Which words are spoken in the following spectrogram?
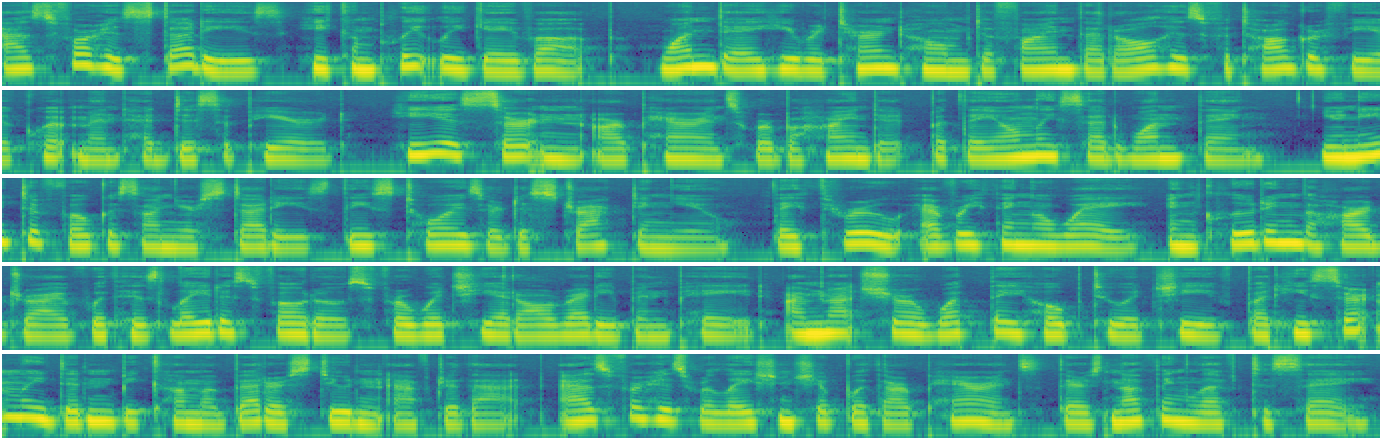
As for his studies, he completely gave up. One day he returned home to find that all his photography equipment had disappeared. He is certain our parents were behind it, but they only said one thing. You need to focus on your studies, these toys are distracting you. They threw everything away, including the hard drive with his latest photos for which he had already been paid. I'm not sure what they hoped to achieve, but he certainly didn't become a better student after that. As for his relationship with our parents, there's nothing left to say.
